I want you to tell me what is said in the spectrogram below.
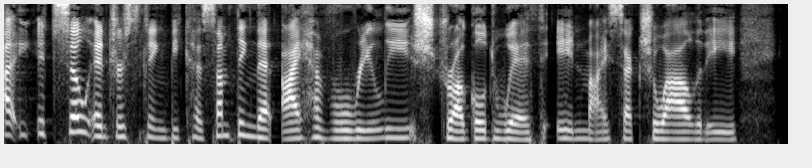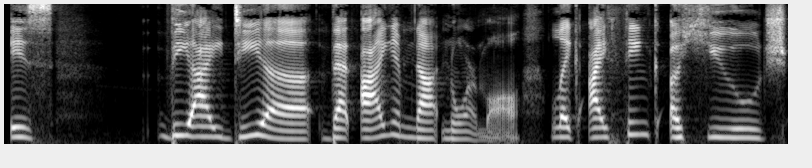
I, it's so interesting because something that I have really struggled with in my sexuality is the idea that I am not normal. Like, I think a huge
